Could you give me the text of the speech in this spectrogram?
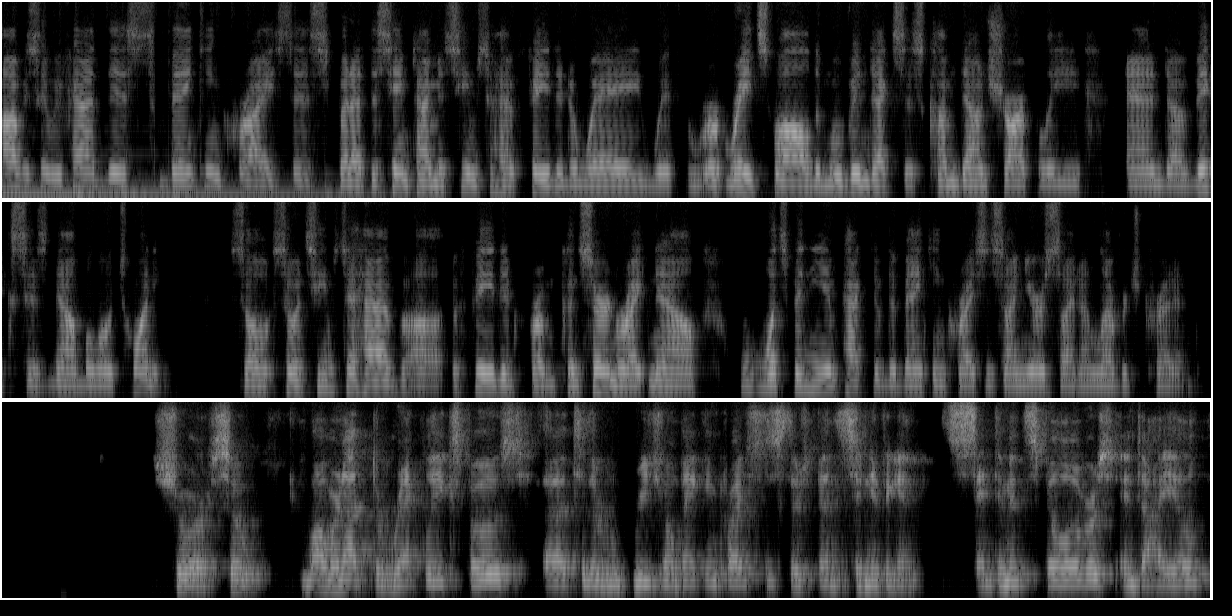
Obviously, we've had this banking crisis, but at the same time, it seems to have faded away with rates fall. The move index has come down sharply, and uh, VIX is now below 20. So, so it seems to have uh, faded from concern right now. What's been the impact of the banking crisis on your side on leverage credit? Sure. So while we're not directly exposed uh, to the regional banking crisis, there's been significant sentiment spillovers into high yield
